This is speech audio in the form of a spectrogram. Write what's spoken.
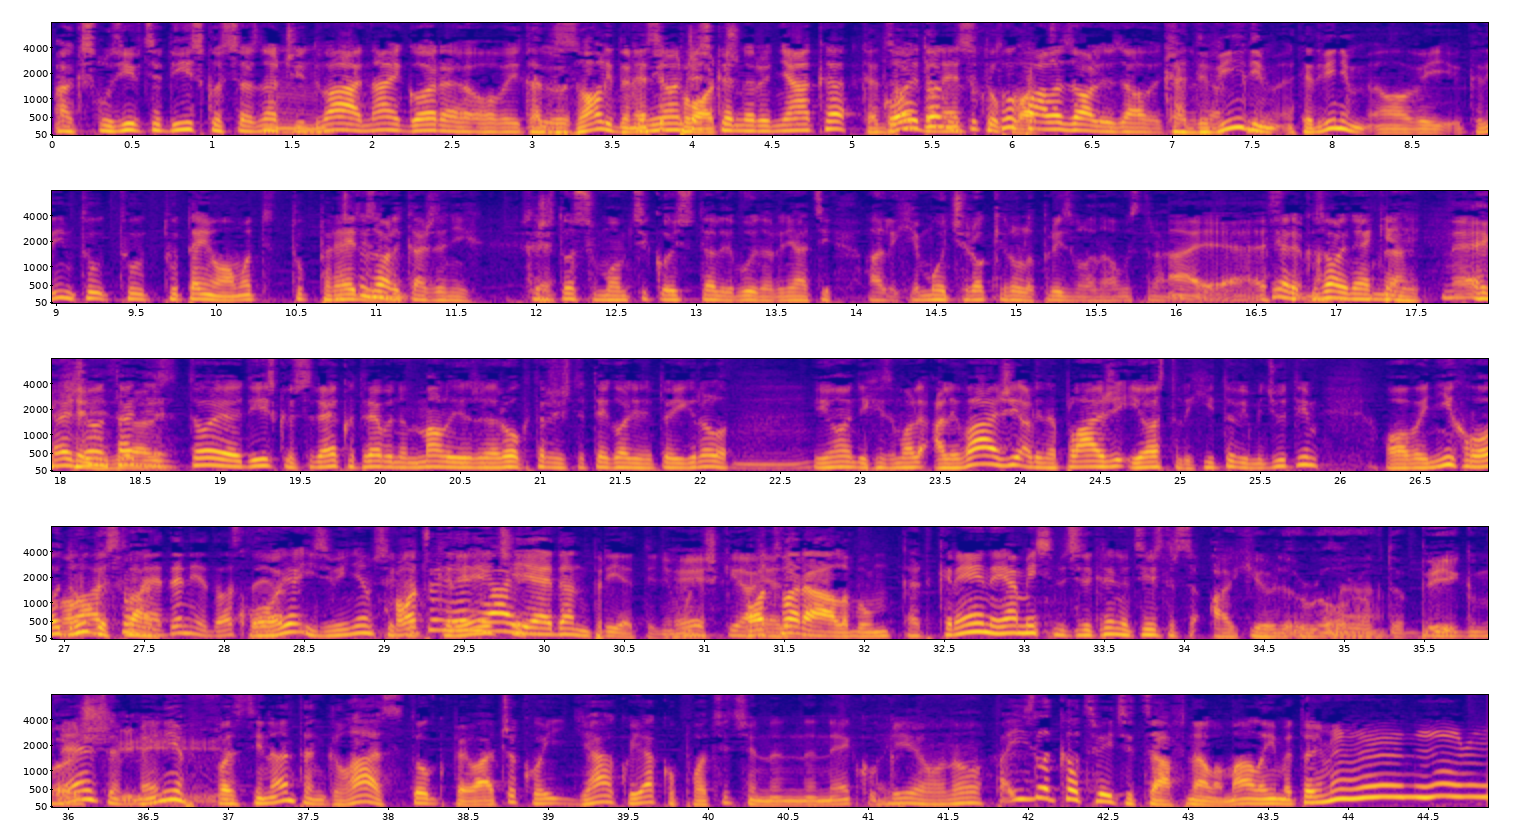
ekskluzivce diskosa, znači mm. dva najgora ovaj kad Zoli donese ploču narodnjaka, kad Zoli donese tu ploču. Hvala Zoli za ovaj. Kad vidim, kad vidim, ovaj, kad vidim tu tu tu taj omot, tu pred. Šta Zoli kaže za njih? Kaže to su momci koji su hteli da budu narodnjaci, ali ih je moć rock and rolla prizvala na ovu stranu. A je. Jer rekao zvali neki. Kaže on taj to je diskus rekao treba nam malo iz rock tržište te godine to je igralo. Mm. I onda ih izmole, ali važi, ali na plaži i ostali hitovi. Međutim, Ovaj njihova druga Laču stvar. je dosta. Koja, izvinjam se, Hoću kad kreće. Ja jedan prijatelju. moj. Otvara jedan. album. Kad krene, ja mislim da će da krene od Sisters. I hear the roar no. of da. the big machine. Ne znam, meni je fascinantan glas tog pevača koji jako, jako podseća na, na nekog. Koji je ono? Pa izgleda kao cveće cafnalo, malo ima taj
